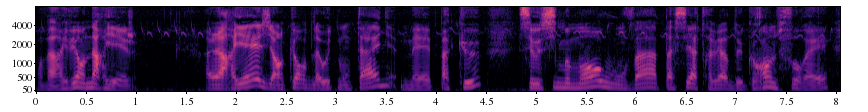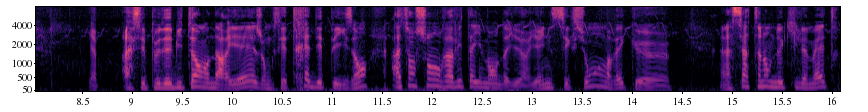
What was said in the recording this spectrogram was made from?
on va arriver en Ariège. À l'Ariège, il y a encore de la haute montagne, mais pas que. C'est aussi le moment où on va passer à travers de grandes forêts. Il y a assez peu d'habitants en Ariège, donc c'est très dépaysant. Attention au ravitaillement d'ailleurs. Il y a une section avec euh, un certain nombre de kilomètres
